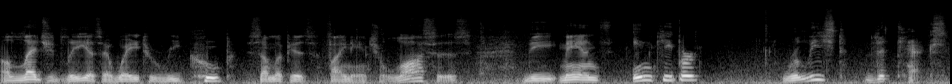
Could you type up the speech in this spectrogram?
allegedly as a way to recoup some of his financial losses, the man's innkeeper released the text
